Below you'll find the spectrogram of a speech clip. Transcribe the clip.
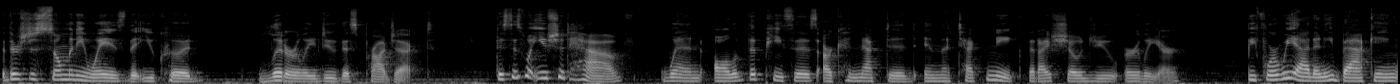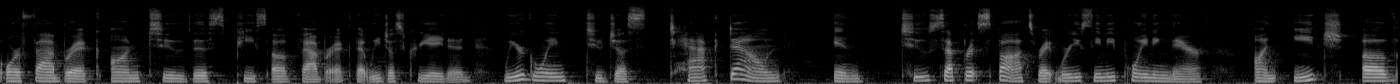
There's just so many ways that you could literally do this project. This is what you should have when all of the pieces are connected in the technique that I showed you earlier. Before we add any backing or fabric onto this piece of fabric that we just created, we are going to just tack down in two separate spots, right where you see me pointing there, on each of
